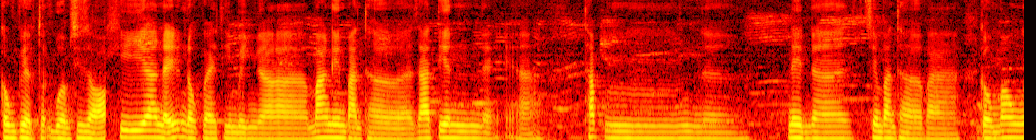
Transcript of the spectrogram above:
công việc thuận buồm xuôi gió khi à, lấy được độc về thì mình à, mang lên bàn thờ gia tiên để thắp lên trên bàn thờ và cầu mong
